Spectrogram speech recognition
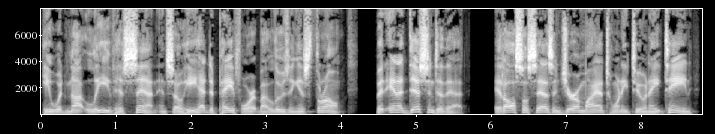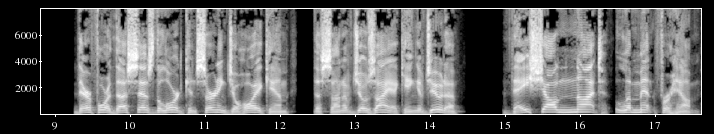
He would not leave his sin. And so he had to pay for it by losing his throne. But in addition to that, it also says in Jeremiah 22 and 18, Therefore, thus says the Lord concerning Jehoiakim, the son of Josiah, king of Judah, they shall not lament for him,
